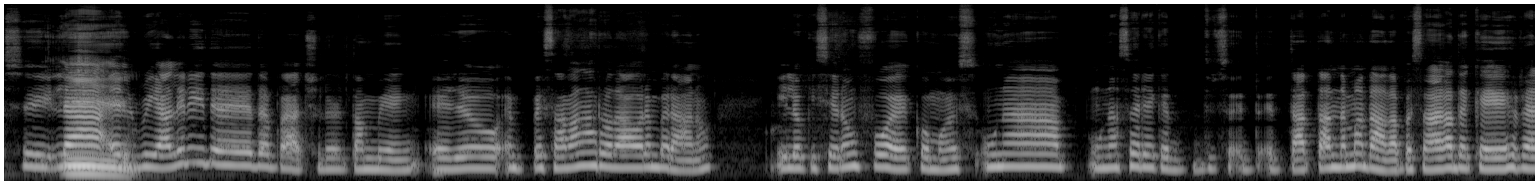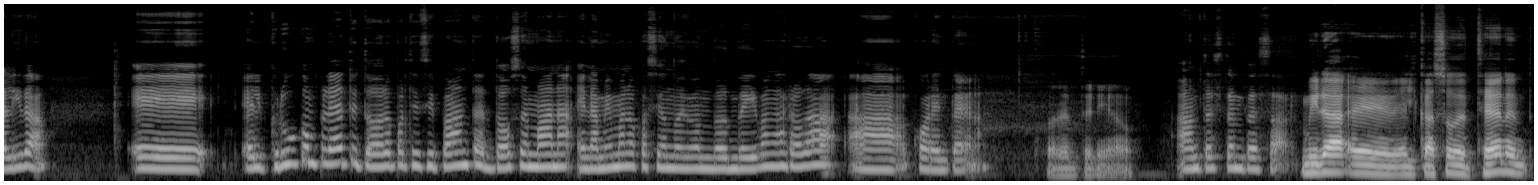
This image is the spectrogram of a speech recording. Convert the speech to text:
Sí, la, Y- el reality de The Bachelor también, ellos empezaban a rodar ahora en verano y lo que hicieron fue, como es una, una serie que está tan demandada a pesar de que es realidad, eh, el crew completo y todos los participantes dos semanas en la misma locación donde, donde iban a rodar a cuarentena cuarentena. antes de empezar. Mira eh, el caso de Tenant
